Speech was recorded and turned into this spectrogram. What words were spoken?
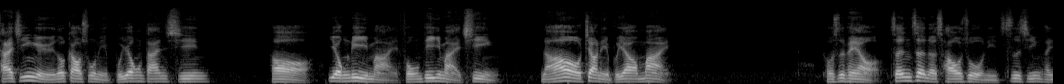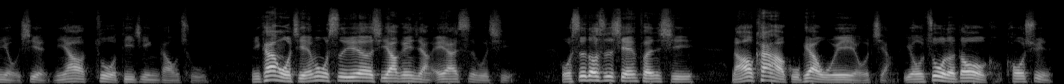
财经演员都告诉你不用担心哦，用力买，逢低买进，然后叫你不要卖。投资朋友，真正的操作，你资金很有限，你要做低进高出。你看我节目四月二十七号跟你讲 AI 伺服器，我是都是先分析，然后看好股票，我也有讲，有做的都有扣讯，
